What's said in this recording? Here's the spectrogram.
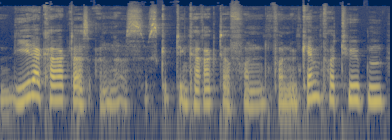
Jeder Charakter ist anders. Es gibt den Charakter von, von einem Kämpfertypen,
